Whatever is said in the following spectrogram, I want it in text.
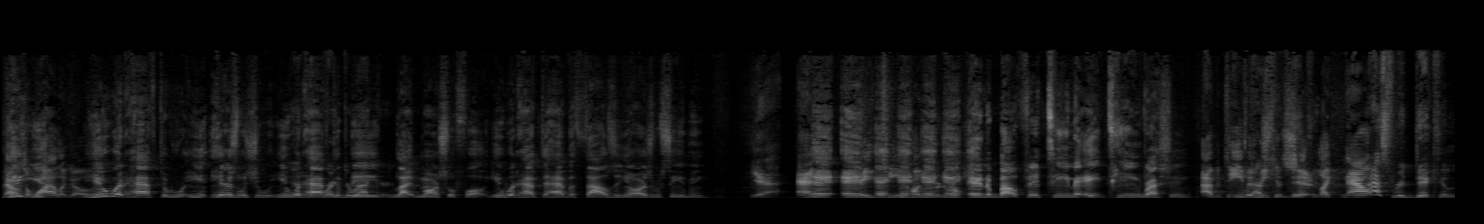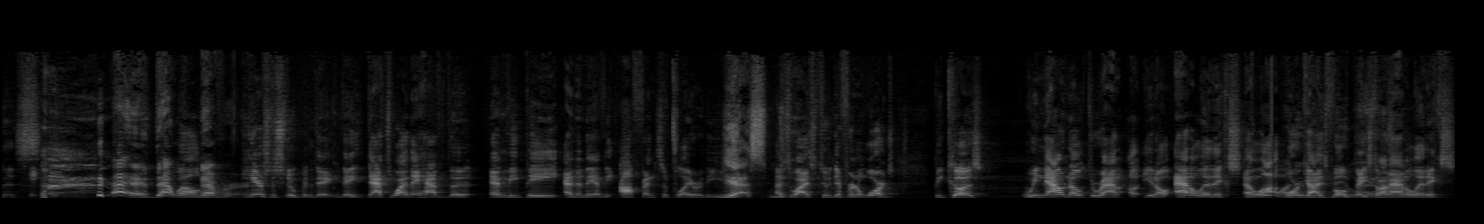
That was a You- while ago. You would have to. You, here's what you you, would have have to to, be record. like Marshall Faulk. You would have to have a thousand yards receiving yeah, and, and, and, and, 1,800 and, and, rushing. and about 15 to 18 rushing. I mean, to even That's be considered ridiculous. like now. That's ridiculous. that that well, will never. Here's the stupid thing. They that's why they have the MVP and then they have the Offensive Player of the Year. Yes. that's why it's two different awards because we now know through uh, you know analytics and a lot won more guys vote based on analytics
